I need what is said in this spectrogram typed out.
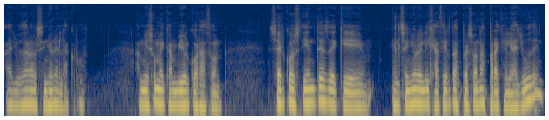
ayudar al Señor en la cruz. A mí eso me cambió el corazón ser conscientes de que el Señor elige a ciertas personas para que le ayuden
